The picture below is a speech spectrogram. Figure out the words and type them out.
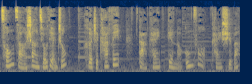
从早上九点钟喝着咖啡，打开电脑工作开始吧。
